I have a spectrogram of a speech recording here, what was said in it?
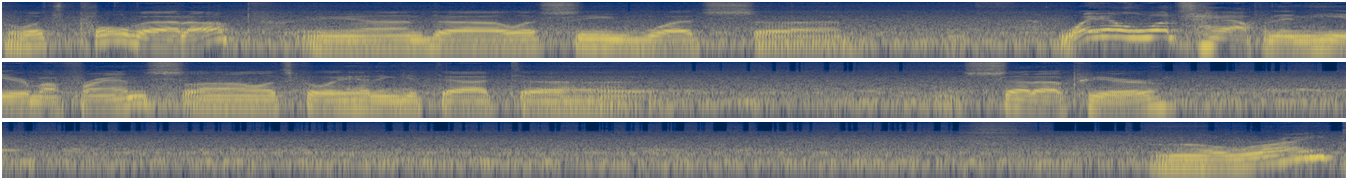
So let's pull that up and uh, let's see what's. Uh, well, what's happening here, my friends? Uh, let's go ahead and get that uh, set up here. All right.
